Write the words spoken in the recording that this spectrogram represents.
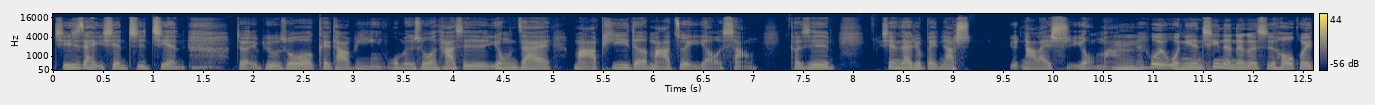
其实，在一线之间，对，比如说 K 他命，我们说它是用在马匹的麻醉药上，可是现在就被人家拿来使用嘛，嗯，或我年轻的那个时候会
